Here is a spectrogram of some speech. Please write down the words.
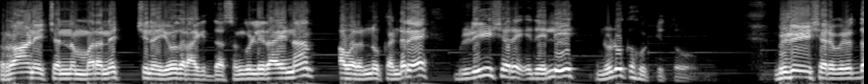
ರಾಣಿ ಚೆನ್ನಮ್ಮರ ನೆಚ್ಚಿನ ಯೋಧರಾಗಿದ್ದ ಸಂಗೊಳ್ಳಿ ರಾಯಣ್ಣ ಅವರನ್ನು ಕಂಡರೆ ಬ್ರಿಟಿಷರ ಎದೆಯಲ್ಲಿ ನಡುಕ ಹುಟ್ಟಿತು ಬ್ರಿಟಿಷರ ವಿರುದ್ಧ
